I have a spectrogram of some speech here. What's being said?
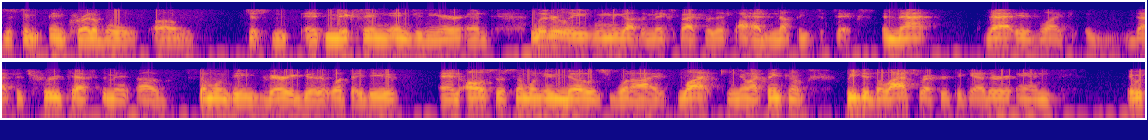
just an incredible um, just mixing engineer. And literally, when we got the mix back for this, I had nothing to fix, and that that is like that's a true testament of someone being very good at what they do and also someone who knows what I like. You know, I think um, we did the last record together and it was,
